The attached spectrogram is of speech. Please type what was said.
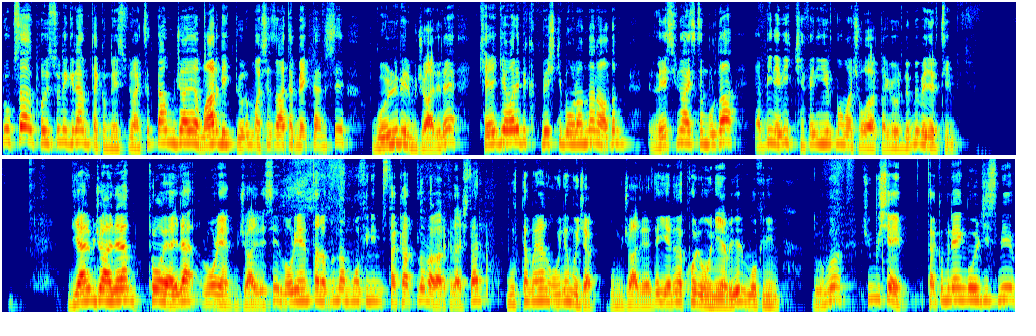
Yoksa pozisyona giren bir takım Leeds United. Ben mücadele var bekliyorum. Maçın zaten beklentisi gollü bir mücadele. KG varı bir 45 gibi orandan aldım. Leeds United'ın burada ya bir nevi kefeni yırtma maçı olarak da gördüğümü belirteyim. Diğer mücadelem Troya ile Lorient mücadelesi. Lorient tarafında Mofi'nin bir sakatlığı var arkadaşlar. Muhtemelen oynamayacak bu mücadelede. Yerine Kone oynayabilir Mofi'nin durumu. Çünkü şey takımın en golcü ismi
